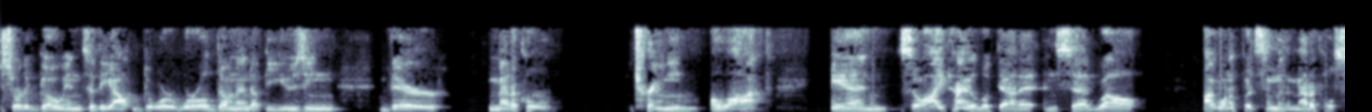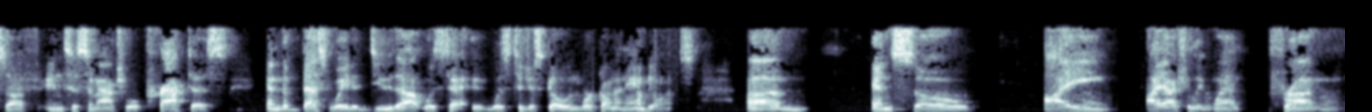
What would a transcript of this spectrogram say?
sort of go into the outdoor world don't end up using their medical training a lot. And so I kind of looked at it and said, well, I want to put some of the medical stuff into some actual practice. And the best way to do that was to, was to just go and work on an ambulance. Um, and so I, I actually went from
